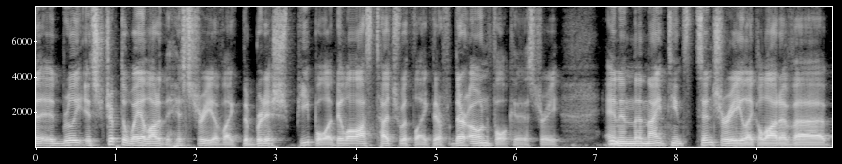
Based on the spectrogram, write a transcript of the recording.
that it really it stripped away a lot of the history of like the British people. Like they lost touch with like their their own folk history. And in the 19th century, like a lot of uh,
